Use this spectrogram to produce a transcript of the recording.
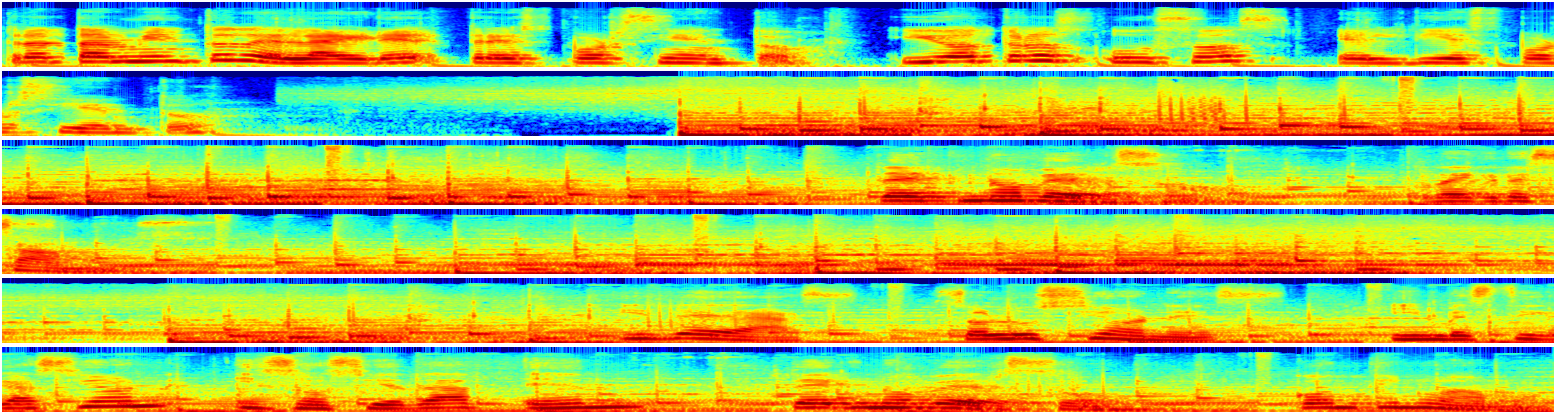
tratamiento del aire 3% y otros usos el 10%. Tecnoverso. Regresamos. Ideas, soluciones, investigación y sociedad en Tecnoverso. Continuamos.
